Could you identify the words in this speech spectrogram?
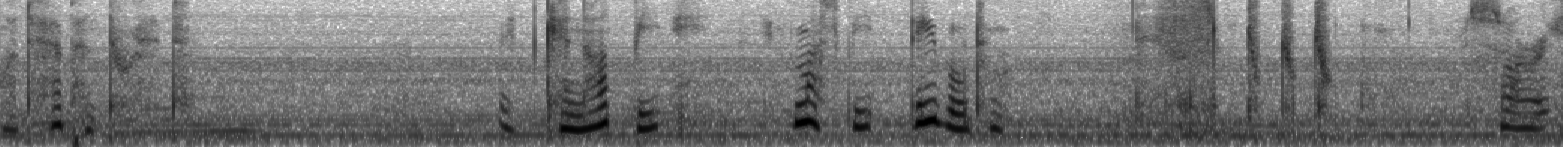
What happened to it? It cannot be, it must be able to sorry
